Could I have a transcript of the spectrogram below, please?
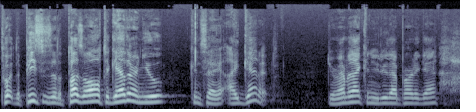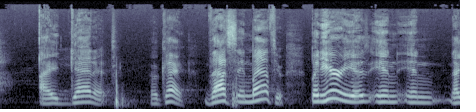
put the pieces of the puzzle all together, and you can say, I get it. Do you remember that? Can you do that part again? I get it. Okay, that's in Matthew. But here he is in, in now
